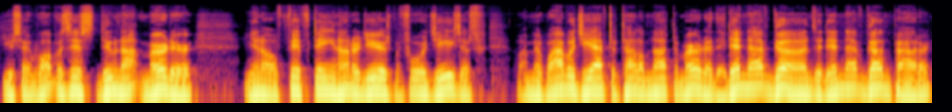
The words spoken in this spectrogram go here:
You say, what was this do not murder, you know, 1,500 years before Jesus? I mean, why would you have to tell them not to murder? They didn't have guns, they didn't have gunpowder.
